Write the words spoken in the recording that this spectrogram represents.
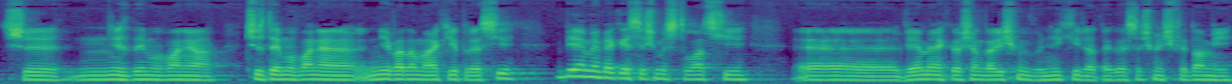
czy nie zdejmowania, czy zdejmowania nie wiadomo jakiej presji. Wiemy, w jakiej jesteśmy sytuacji, e, wiemy, jakie osiągaliśmy wyniki, dlatego jesteśmy świadomi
